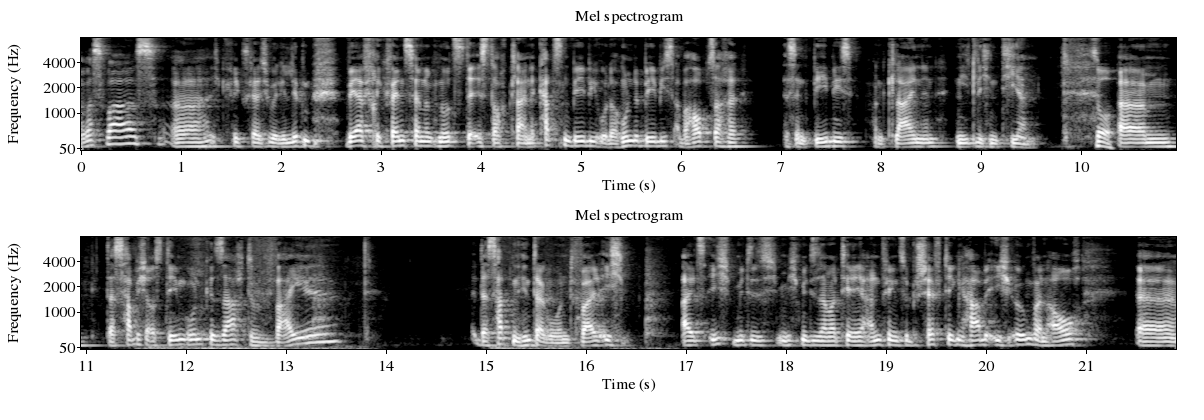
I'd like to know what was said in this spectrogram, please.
äh, was war es? Äh, ich krieg's gleich über die Lippen. Wer Frequenzsendung nutzt, der ist auch kleine Katzenbaby oder Hundebabys, aber Hauptsache, es sind Babys von kleinen, niedlichen Tieren. So. Ähm, das habe ich aus dem Grund gesagt, weil das hat einen Hintergrund, weil ich, als ich mit, mich mit dieser Materie anfing zu beschäftigen, habe ich irgendwann auch äh,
